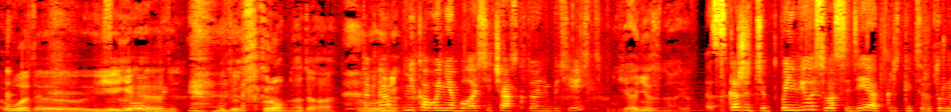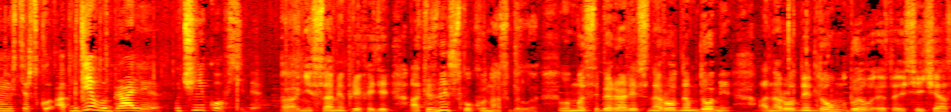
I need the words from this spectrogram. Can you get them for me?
Вот. э, да, Скромно, да. Тогда Не- никого не было, а сейчас кто-нибудь есть? Я не знаю. Скажите, появилась у вас идея открыть литературную мастерскую, а где вы брали учеников себе? А Они сами приходили. А ты знаешь, сколько у нас было? Мы собирались в Народном доме, а Народный дом был, это сейчас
